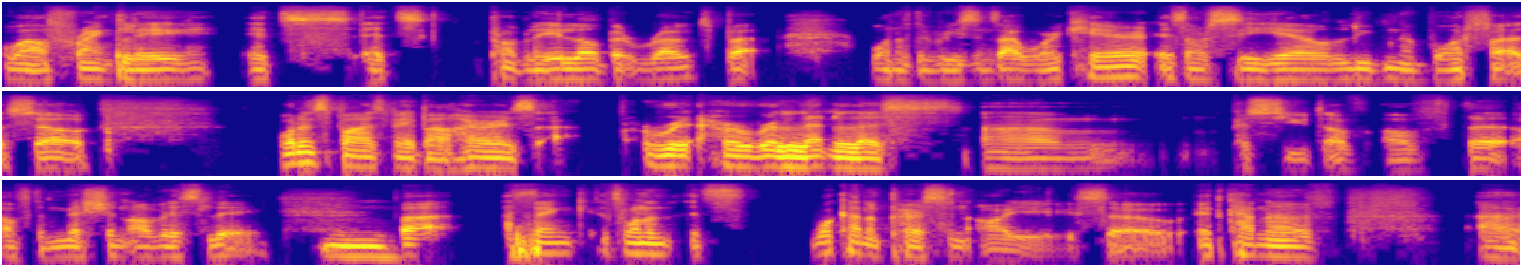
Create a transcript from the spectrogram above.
well, frankly, it's it's probably a little bit rote, but one of the reasons I work here is our CEO Loubna Bouarfa. So, what inspires me about her is her relentless um, pursuit of of the of the mission, obviously. Mm. But I think it's one of it's what kind of person are you? So it kind of uh,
